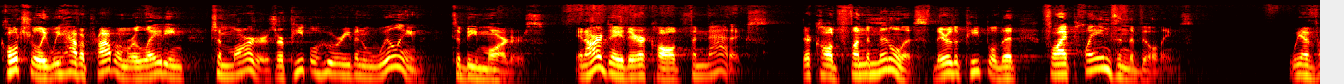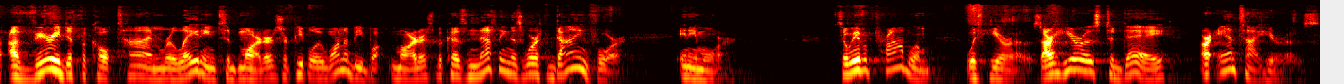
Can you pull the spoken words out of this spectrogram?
Culturally, we have a problem relating to martyrs or people who are even willing to be martyrs. In our day, they're called fanatics. They're called fundamentalists. They're the people that fly planes in the buildings. We have a very difficult time relating to martyrs or people who want to be martyrs because nothing is worth dying for anymore. So we have a problem with heroes. Our heroes today are anti heroes.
